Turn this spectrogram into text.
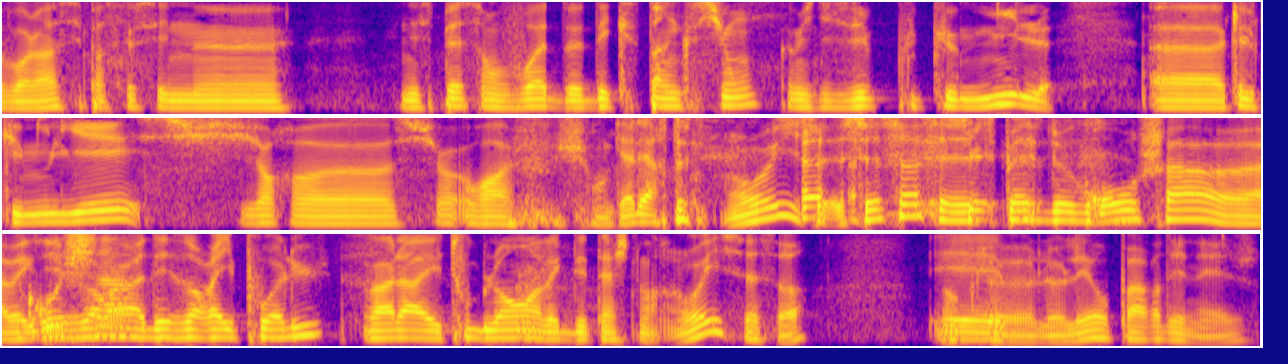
voilà, c'est parce que c'est une, une espèce en voie de- d'extinction, comme je disais, plus que 1000, euh, quelques milliers sur... euh, sur oh, je suis en galère. tout- Oui, c'est ça, c'est l'espèce de gros chat euh, avec Gros des, chat. oreilles, des oreilles poilues. Voilà, et tout blanc avec des taches noires. Oui, c'est ça. Donc Et, le, le léopard des neiges.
